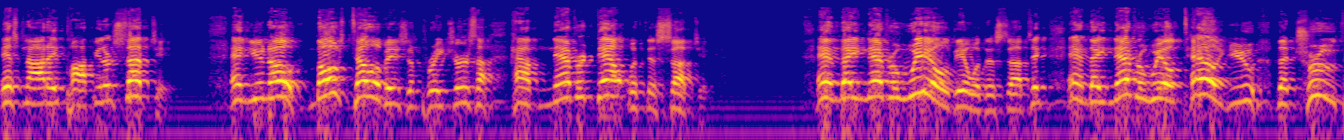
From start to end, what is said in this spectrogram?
is not a popular subject. And you know, most television preachers uh, have never dealt with this subject. And they never will deal with this subject, and they never will tell you the truth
